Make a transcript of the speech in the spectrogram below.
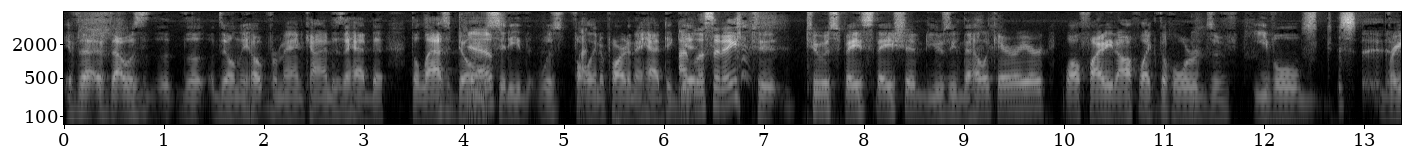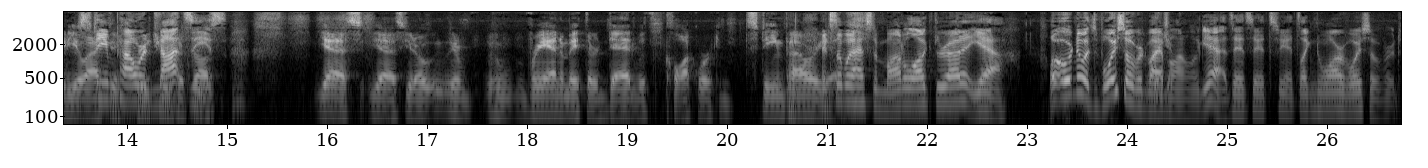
If that if that was the, the the only hope for mankind is they had to the last dome Yes. city was falling apart and they had to I'm get listening. to to a space station using the helicarrier while fighting off like the hordes of evil radioactive steam powered Nazis. across- Yes, yes, you know, you know, who reanimate their dead with clockwork and steam power. And yes. someone has to monologue throughout it. Yeah. Or, or no, it's voiceovered by Which- a monologue. Yeah, it's it's it's, yeah, it's like noir voiceovered.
